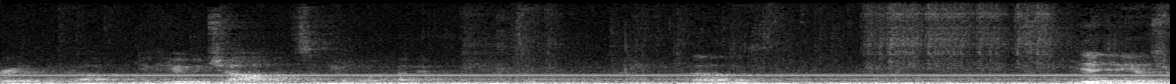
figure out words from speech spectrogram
prayed for God to give you a job at Central Ohio. Um, he didn't answer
